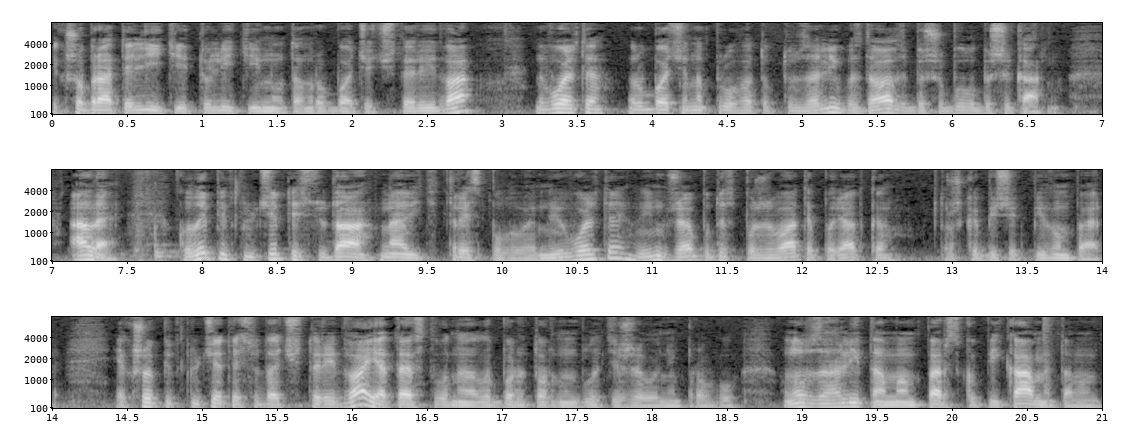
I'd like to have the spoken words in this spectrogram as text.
Якщо брати літій, то літій ну, там робоча 4,2 вольта робоча напруга. Тобто взагалі здавалось би, що було б шикарно. Але коли підключити сюди навіть 3,5 вольти, він вже буде споживати порядка трошки більше як пів ампери. Якщо підключити сюди 4,2, я тестував на лабораторному блоті живлення пробував, воно взагалі там ампер з копійками, там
